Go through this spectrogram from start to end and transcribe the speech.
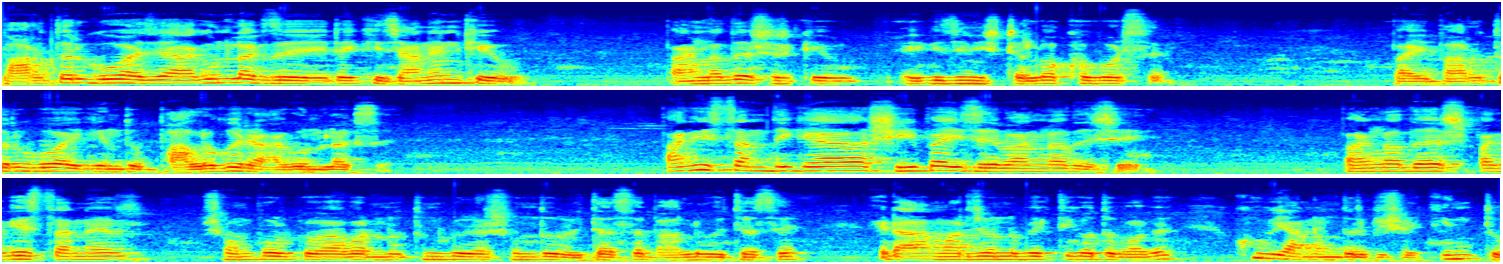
ভারতের গোয়ায় যে আগুন লাগছে, এটা কি জানেন কেউ? বাংলাদেশের কেউ এই জিনিসটা লক্ষ্য করছেন ভাই, ভারতের গোয়ায় কিন্তু ভালো করে আগুন লাগছে। পাকিস্তান থেকে শিপ আইছে বাংলাদেশে। বাংলাদেশ, পাকিস্তানের সম্পর্ক আবার নতুন করে সুন্দর হইতাছে, ভালো হইতাছে। এটা আমার জন্য ব্যক্তিগতভাবে খুবই আনন্দের বিষয়। কিন্তু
